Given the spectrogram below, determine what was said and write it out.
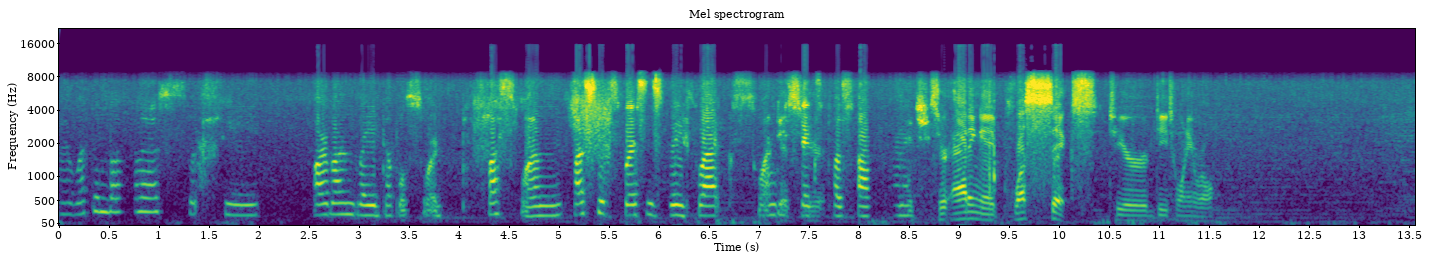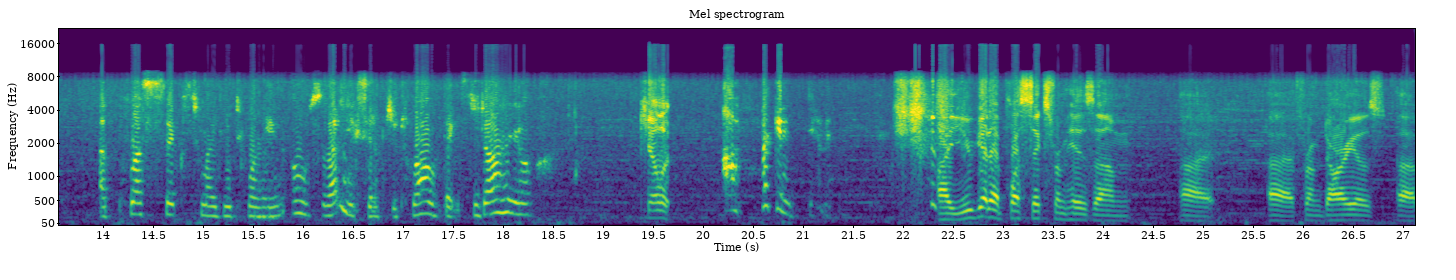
My weapon bonus, let's see. Arbon blade double sword plus one, plus six versus reflex, one d Yes, six you're- plus five damage. So you're adding a plus six to your D20 roll. A plus six to my d20. Oh, so that makes it up to twelve thanks to Dario. Kill it. Ah, frickin' damn it. Uh, you get a plus six from his um, uh, uh, from Dario's uh,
